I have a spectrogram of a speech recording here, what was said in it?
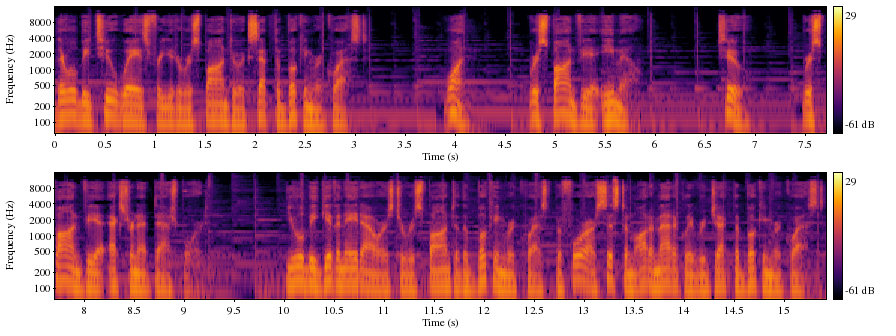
There will be two ways for you to respond to accept the booking request. 1. Respond via email. 2. Respond via extranet dashboard. You will be given 8 hours to respond to the booking request before our system automatically reject the booking request.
